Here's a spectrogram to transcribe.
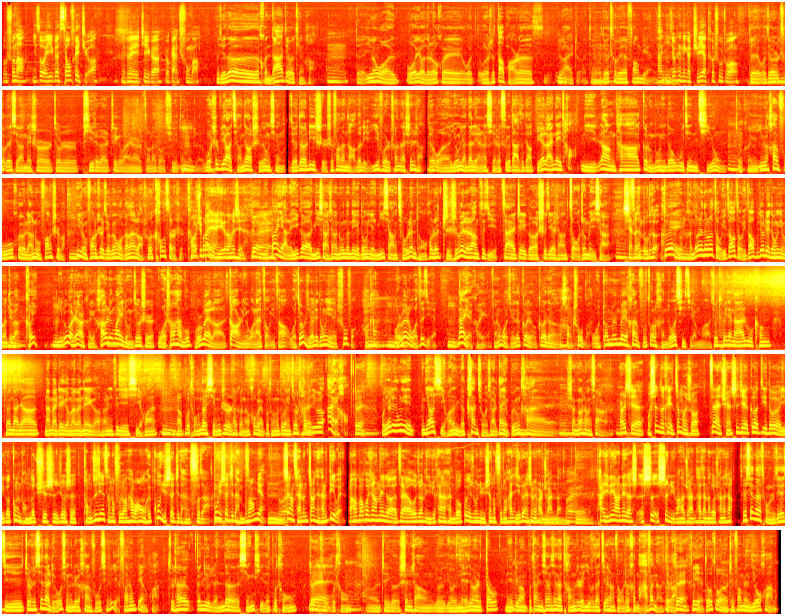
卢叔呢？你作为一个消费者，你对这个有感触吗？我觉得混搭就挺好。嗯，对，因为我我有的时候会，我我是道袍的热爱者，对我觉得特别方便啊。你就是那个职业特殊装，对我就是特别喜欢没事儿就是披着个这个玩意儿走来走去的。我是比较强调实用性的，我觉得历史是放在脑子里，衣服是穿在身上，所以我永远在脸上写着四个大字叫“别来那套”。你让它各种东西都物尽其用就可以，因为汉服会有两种方式吧，一种方式就跟我刚才老说 coser 似的，我去扮演一个东西，对你扮演了一个你想象中的那个东西，你想求认同，或者只是为了让自己在这个世界上走这么一下，显得很独特。对，很多人都说走一遭，走一遭，不就这东西吗？对吧？可以。你如果这样可以，还有另外一种，就是我穿汉服不是为了告诉你我来走一遭，我就是觉得这东西舒服好看，我是为了我自己，那也可以。反正我觉得各有各的好处吧。我专门为汉服做了很多期节目啊，就推荐大家入坑，推荐大家买买这个买买那个，反正你自己喜欢。嗯然后不同的形制，它可能后面有不同的东西，就是它是一个爱好。对，我觉得这东西你要喜欢的，你就探求一下，但也不用太上纲上线了。而且我甚至可以这么说，在全世界各地。都有一个共同的趋势，就是统治阶层的服装，它往往会故意设计的很复杂，故意设计的很不方便，嗯，这样才能彰显它的地位。然后包括像那个在欧洲，你去看很多贵族女性的服装，她一个人是没法穿的，对，她一定要那个侍侍女帮她穿，她才能够穿得上。所以现在统治阶级就是现在流行的这个汉服，其实也发生变化，就是它根据人的形体的不同。用处不同，嗯，这个身上有有哪些地方是兜儿，哪些地方不太？你像现在唐制的衣服在街上走着很麻烦的，对吧？对，所以也都做了这方面的优化嘛。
